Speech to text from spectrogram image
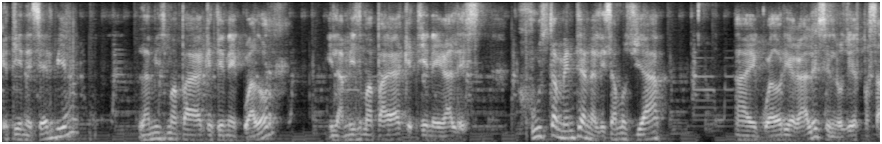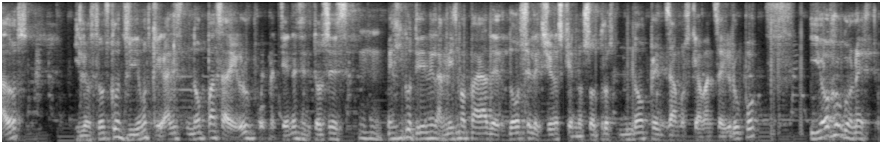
que tiene Serbia, la misma paga que tiene Ecuador y la misma paga que tiene Gales. Justamente analizamos ya a Ecuador y a Gales en los días pasados y los dos coincidimos que Gales no pasa de grupo, ¿me entiendes? Entonces, México tiene la misma paga de dos selecciones que nosotros no pensamos que avanza de grupo. Y ojo con esto.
